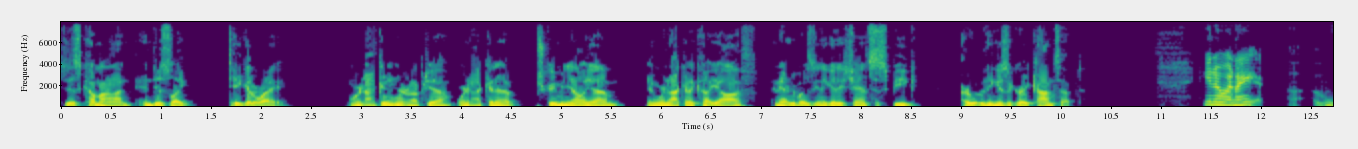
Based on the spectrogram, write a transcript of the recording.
to just come on and just like take it away. We're not going to interrupt you. We're not going to scream and yell at you, and we're not going to cut you off. And everybody's going to get a chance to speak. I really think is a great concept. You know, and I, uh,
